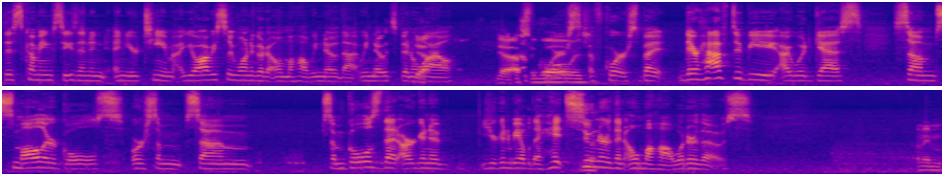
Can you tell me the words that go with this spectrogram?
this coming season and, and your team? You obviously want to go to Omaha. We know that. We know it's been a Yeah. while. Yeah, that's of the goal course, always. of course. But there have to be, I would guess, some smaller goals or some some some goals that are gonna you're gonna be able to hit sooner than Omaha. What are those? I mean,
